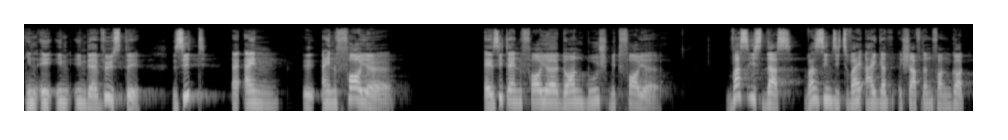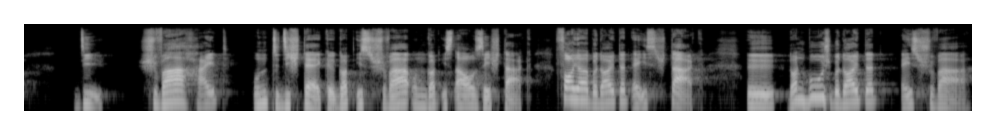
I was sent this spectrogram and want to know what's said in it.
in, in, in der Wüste sieht äh, ein, äh, ein Feuer, er sieht ein Feuer, Dornbusch mit Feuer. Was ist das? Was sind die zwei Eigenschaften von Gott? Die Schwachheit und die Stärke. Gott ist schwach und Gott ist auch sehr stark. Feuer bedeutet, er ist stark. Äh, Dornbusch bedeutet, er ist schwach.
